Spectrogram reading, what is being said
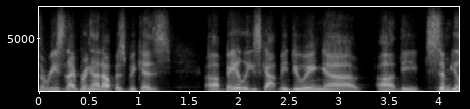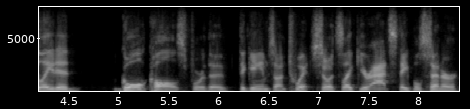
the reason I bring that up is because uh, Bailey's got me doing uh, uh, the simulated goal calls for the the games on Twitch. So it's like you're at Staples Center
